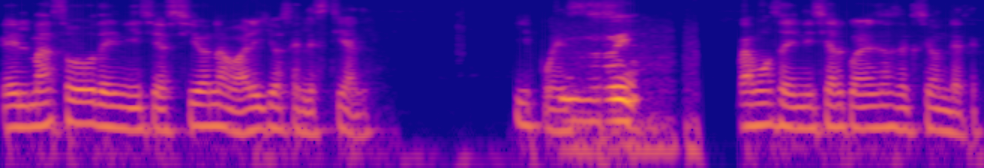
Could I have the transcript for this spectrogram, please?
el mazo de iniciación amarillo celestial. Y pues Sí, vamos a iniciar con esa sección de deck.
